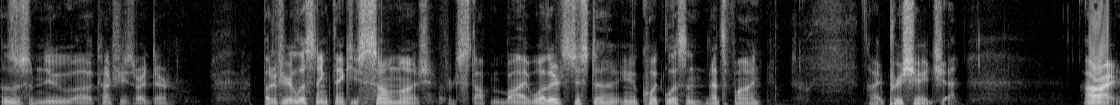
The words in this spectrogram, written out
Those are some new uh, countries right there. But if you're listening, thank you so much for stopping by. Whether it's just a you know, quick listen, that's fine. I appreciate you. All right.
